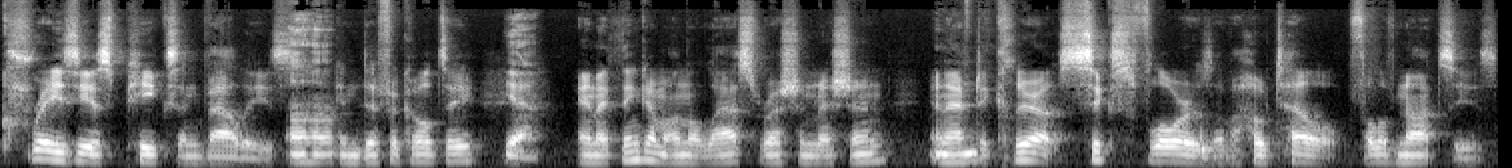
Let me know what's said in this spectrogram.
craziest peaks and valleys Uh-huh. in difficulty, yeah. and I think I'm on the last Russian mission, and I have to clear out six floors of a hotel full of Nazis,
